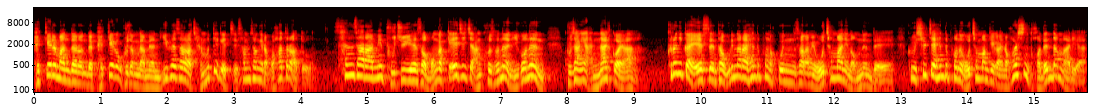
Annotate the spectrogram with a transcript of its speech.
100개를 만드는데 100개가 고장나면 이 회사가 잘못되겠지. 삼성이라고 하더라도. 산 사람이 부주의해서 뭔가 깨지지 않고서는 이거는 고장이 안 날 거야. 그러니까 AS센터 우리나라 핸드폰 갖고 있는 사람이 5천만이 넘는데 그리고 실제 핸드폰은 5천만 개가 아니라 훨씬 더 된단 말이야.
